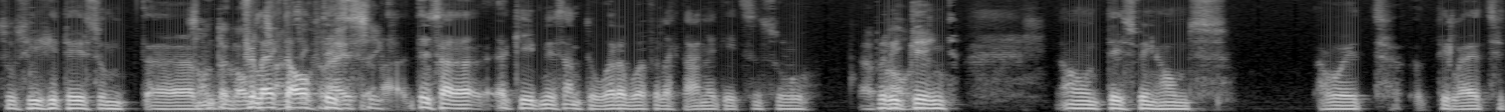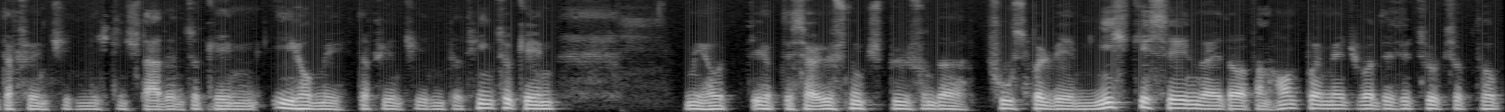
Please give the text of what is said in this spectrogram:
So sehe ich das. Und ähm, vielleicht 20, auch das, das Ergebnis an Tora war vielleicht auch nicht jetzt so prickelnd. Und deswegen haben es halt die Leute sich dafür entschieden, nicht ins Stadion zu gehen. Ich habe mich dafür entschieden, dorthin zu gehen. Mir hat, ich habe das Eröffnungsspiel von der Fußball-WM nicht gesehen, weil ich da auf ein Handballmatch war, das ich zugesagt habe.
